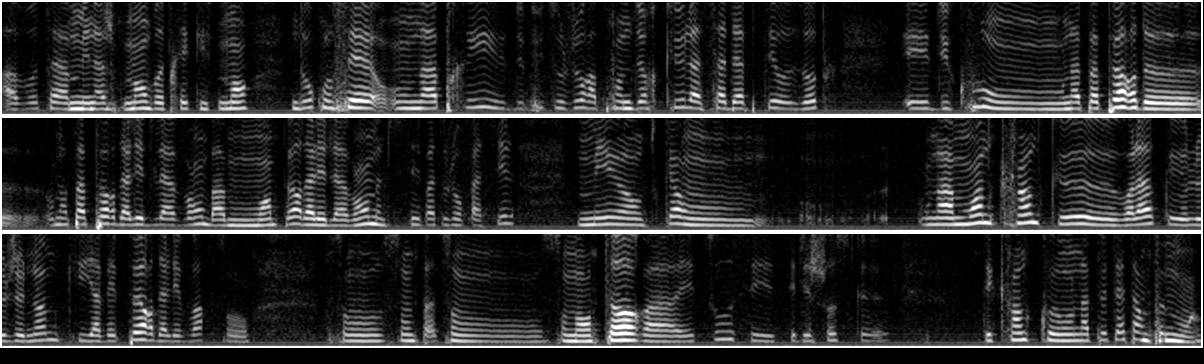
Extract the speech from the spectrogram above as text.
à votre aménagement, votre équipement. Donc on, on a appris depuis toujours à prendre du recul, à s'adapter aux autres. Et du coup, on n'a pas peur de, on n'a pas peur d'aller de l'avant, bah, moins peur d'aller de l'avant, même si c'est pas toujours facile. Mais en tout cas, on, a moins de crainte que voilà que le jeune homme qui avait peur d'aller voir son son, son, son, son mentor euh, et tout. C'est des choses que des craintes qu'on a peut-être un peu moins.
